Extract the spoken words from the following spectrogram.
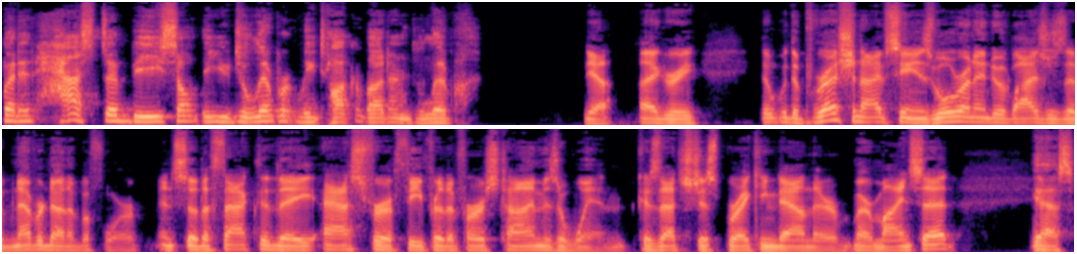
but it has to be something you deliberately talk about and deliver. Yeah, I agree. The, the progression I've seen is we'll run into advisors that have never done it before. And so the fact that they ask for a fee for the first time is a win because that's just breaking down their, their mindset. Yes.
